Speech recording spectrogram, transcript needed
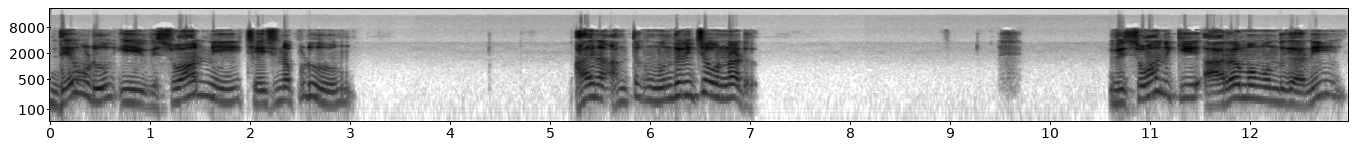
దేవుడు ఈ విశ్వాన్ని చేసినప్పుడు ఆయన అంతకు ముందు నుంచే ఉన్నాడు. విశ్వానికి ఆరంభం ఉంది కానీ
